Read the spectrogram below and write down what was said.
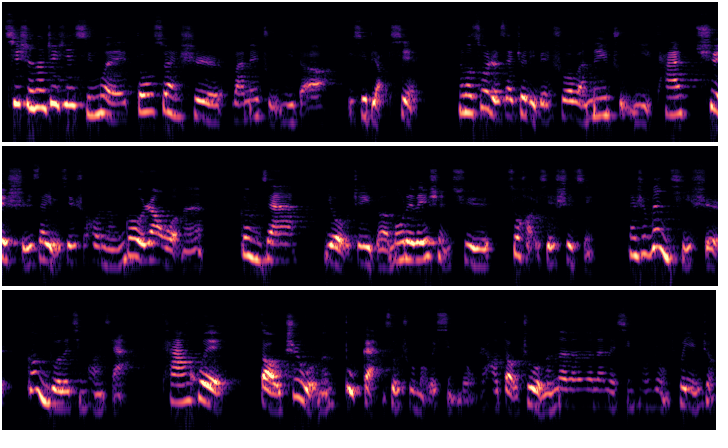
其实呢，这些行为都算是完美主义的一些表现。那么作者在这里边说，完美主义它确实在有些时候能够让我们更加有这个 motivation 去做好一些事情。但是问题是，更多的情况下，它会导致我们不敢做出某个行动，然后导致我们慢慢慢慢的形成这种拖延症。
